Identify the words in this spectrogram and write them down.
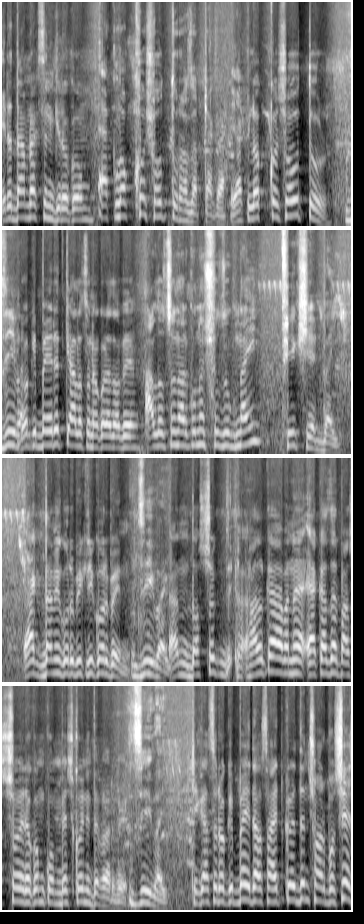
এটার দাম রাখছেন কীরকম? এক লক্ষ সত্তর হাজার টাকা। এক লক্ষ সত্তর? জি ভাই। রকিব ভাই এর কি আলোচনা করা যাবে? আলোচনার কোনো সুযোগ নাই ফিক্স রেট ভাই। এক দামে গরু বিক্রি করবেন? জি ভাই। দর্শক হালকা মানে এক হাজার পাঁচশো এরকম কম বেশ করে নিতে পারবে। জি ভাই। ঠিক আছে রকিব ভাই এটা সাইড করে দেন সর্বশেষ।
